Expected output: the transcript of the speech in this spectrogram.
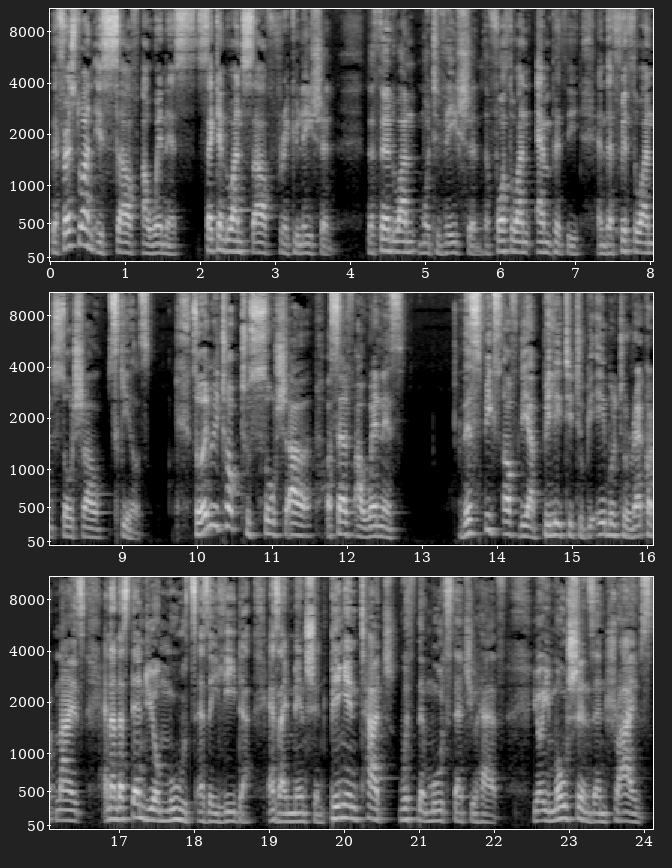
The first one is self awareness, second one, self regulation, the third one, motivation. The fourth one, empathy. And the fifth one, social skills. So when we talk to social or self awareness, this speaks of the ability to be able to recognize and understand your moods as a leader, as I mentioned, being in touch with the moods that you have, your emotions and drives,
